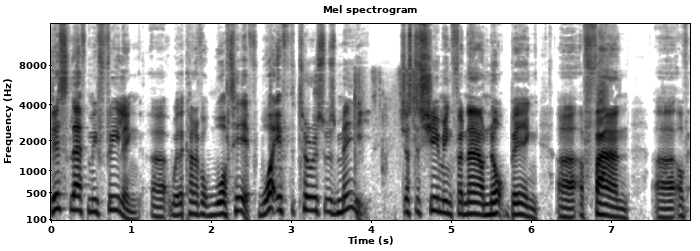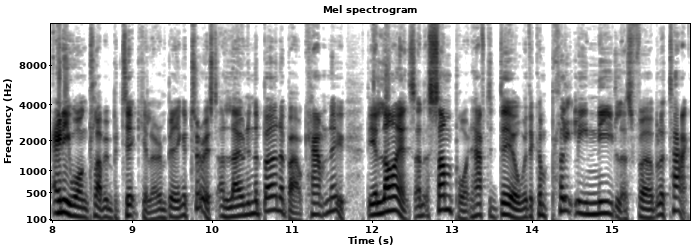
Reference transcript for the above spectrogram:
this left me feeling uh, with a kind of a what if. What if the tourist was me? Just assuming for now not being uh, a fan uh, of any one club in particular and being a tourist alone in the Bernabeu, Camp Nou, the Allianz, and at some point have to deal with a completely needless verbal attack.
